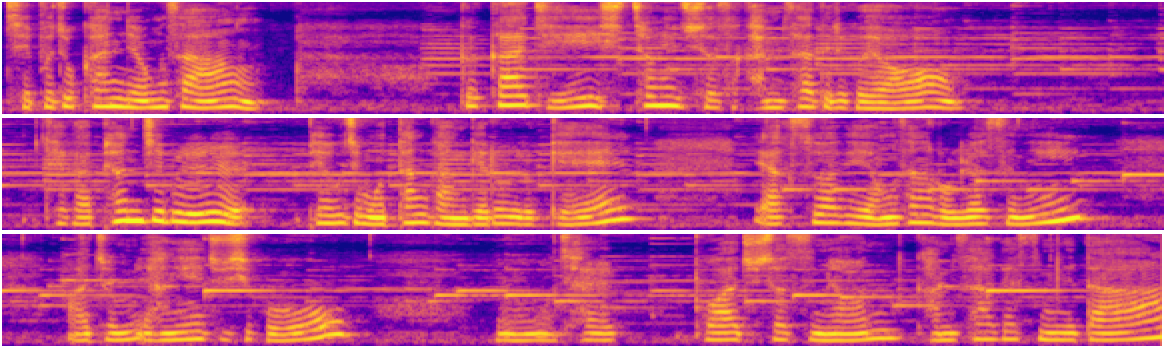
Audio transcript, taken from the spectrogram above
제 부족한 영상 끝까지 시청해 주셔서 감사드리고요. 제가 편집을 배우지 못한 관계로 이렇게 약소하게 영상을 올렸으니 아, 좀 양해해 주시고 어, 잘 보아주셨으면 감사하겠습니다.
